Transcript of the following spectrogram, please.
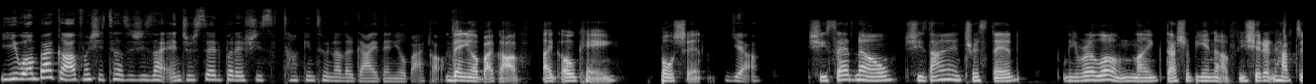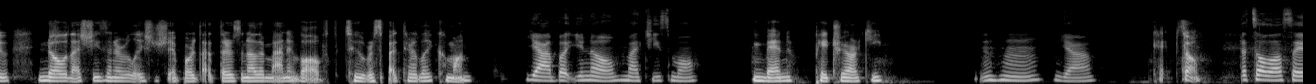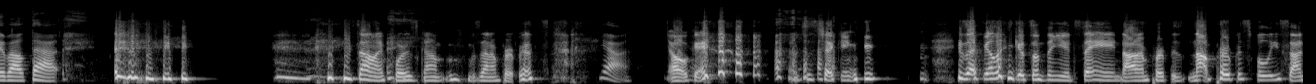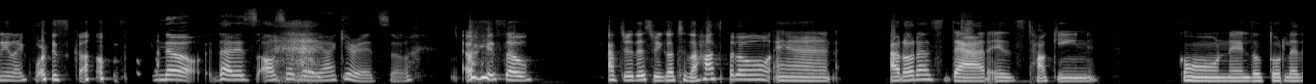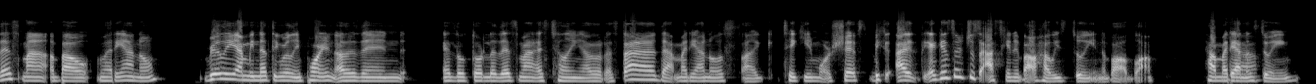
You won't back off when she tells you she's not interested, but if she's talking to another guy, then you'll back off. Then you'll back off. Like, okay, bullshit. yeah. she said no she's not interested leave her alone like that should be enough you shouldn't have to know that she's in a relationship or that there's another man involved to respect her like come on Yeah, but you know, machismo. men patriarchy Mm-hmm. Yeah. okay so That's all I'll say about that. you sound like Forrest Gump. Was that on purpose? Yeah. Oh, okay. I'm just checking. Because I feel like it's something you'd say, not on purpose, not purposefully sounding like Forrest Gump. No, that is also very accurate. So Okay, so after this, we go to the hospital, and Aurora's dad is talking con el doctor Ledesma about Mariano. Really, I mean, nothing really important other than el doctor Ledesma is telling Aurora's dad that Mariano's like taking more shifts. Because I, I guess they're just asking about how he's doing and blah, blah, how Mariano's Yeah. doing.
